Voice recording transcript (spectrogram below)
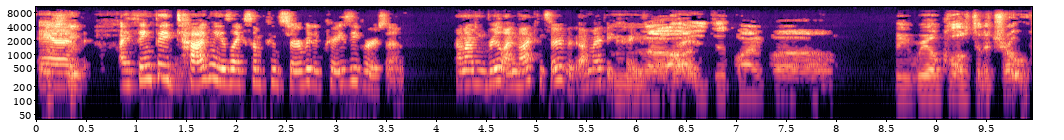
Yeah. And I think they tag me as like some conservative crazy person. And I'm real I'm not conservative. I might be crazy. No, but- you just like uh, be real close to the truth.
